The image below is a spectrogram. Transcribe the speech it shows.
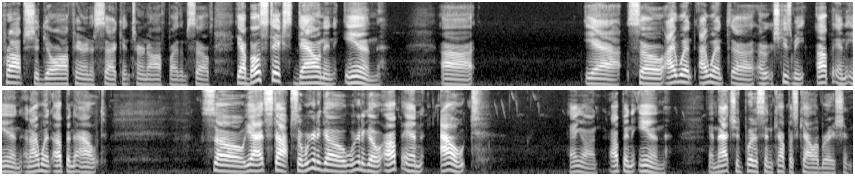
props should go off here in a second, turn off by themselves. Yeah, both sticks down and in. Uh, yeah, so I went, I went, uh, or excuse me, up and in, and I went up and out. So yeah, it stopped. So we're gonna go, we're gonna go up and out. Hang on, up and in, and that should put us in compass calibration.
